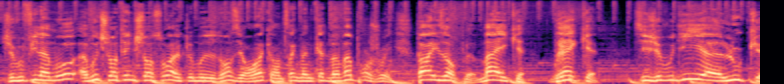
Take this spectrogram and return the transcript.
Je vous file un mot. À vous de chanter une chanson avec le mot dedans. 01 45 24 20 20 pour jouer. Par exemple, Mike, Drake. Si je vous dis euh, Look.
